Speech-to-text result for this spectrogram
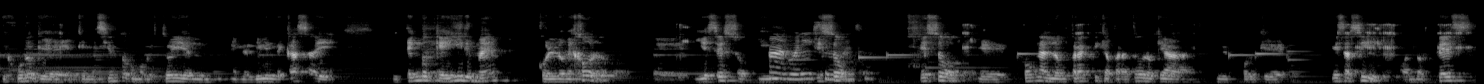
te juro que, que me siento como que estoy en, en el living de casa y, y tengo que irme con lo mejor. Eh, y es eso. Y Ah, buenísimo. Eso- eso. eh, pónganlo en práctica para todo lo que hagan, porque es así, cuando estés,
